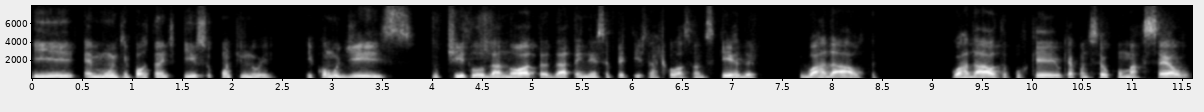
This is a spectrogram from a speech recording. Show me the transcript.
e é muito importante que isso continue. E como diz o título da nota da tendência petista articulação de esquerda, guarda alta. Guarda alta porque o que aconteceu com o Marcelo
